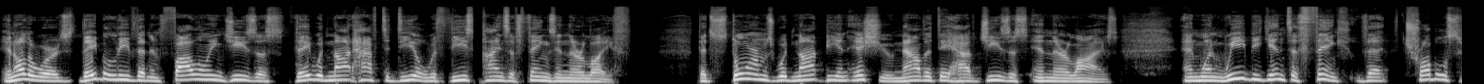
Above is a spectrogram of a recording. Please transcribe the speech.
In other words, they believed that in following Jesus, they would not have to deal with these kinds of things in their life. That storms would not be an issue now that they have Jesus in their lives. And when we begin to think that troubles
